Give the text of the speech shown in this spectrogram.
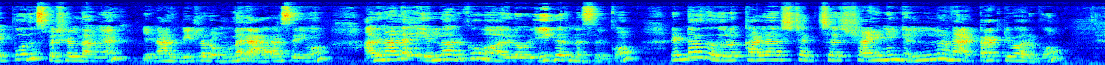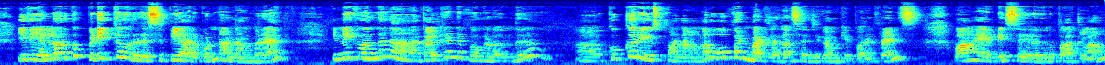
எப்போதும் ஸ்பெஷல் தாங்க. ஏன்னா அது வீட்டில் ரொம்ப ரேராக செய்வோம். அதனால எல்லாருக்கும் அதில் ஒரு ஈகர்னஸ் இருக்கும். ரெண்டாவது அதோட கலர் ஸ்ட்ரக்சர் ஷைனிங் எல்லாமே அட்ராக்டிவாக இருக்கும். இது எல்லோருக்கும் பிடித்த ஒரு ரெசிபியாக இருக்கும்னு நான் நம்புகிறேன் இன்னைக்கு வந்து நான் கல்கண்டு பொங்கல் வந்து குக்கர் யூஸ் பண்ணாமல் ஓப்பன் பாட்டில் தான் செஞ்சு காமிக்க போகிறேன் ஃப்ரெண்ட்ஸ் வாங்க எப்படி செய்யறதுன்னு பார்க்கலாம்.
